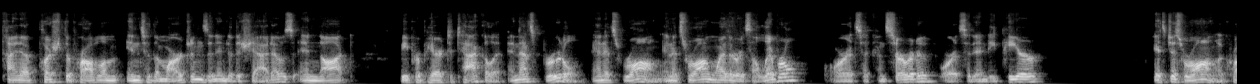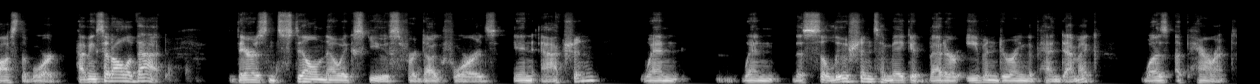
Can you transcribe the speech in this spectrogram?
kind of push the problem into the margins and into the shadows and not be prepared to tackle it. And that's brutal and it's wrong. And it's wrong whether it's a liberal or it's a conservative or it's an NDPer. It's just wrong across the board. Having said all of that, there's still no excuse for Doug Ford's inaction when when the solution to make it better even during the pandemic was apparent.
